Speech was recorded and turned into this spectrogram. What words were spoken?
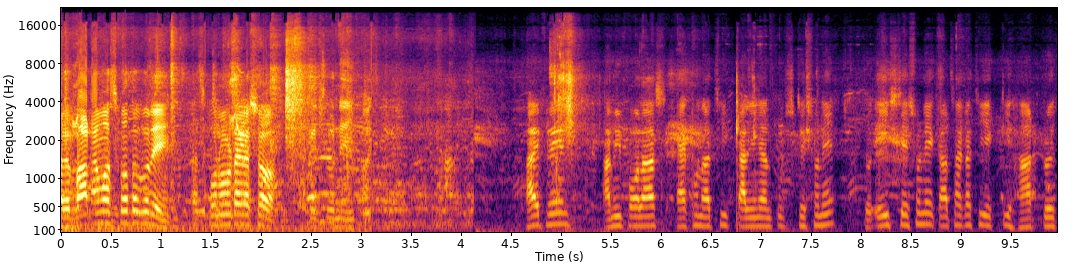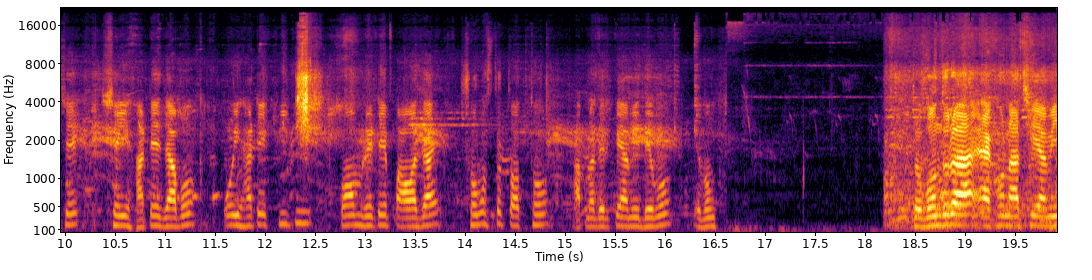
আর বাটা মাছ কত করে? আজ পনেরো টাকা সব পেছনেই হাই ফ্রেন্ড আমি পলাশ এখন আছি কালিনানপুর স্টেশনে। তো এই স্টেশনে কাছাকাছি একটি হাট রয়েছে সেই হাটে যাব। ওই হাটে কি কি কম রেটে পাওয়া যায় সমস্ত তথ্য আপনাদেরকে আমি দেব এবং তো বন্ধুরা এখন আছি আমি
